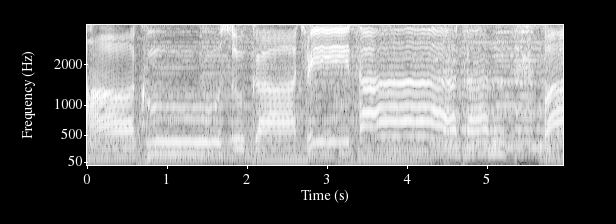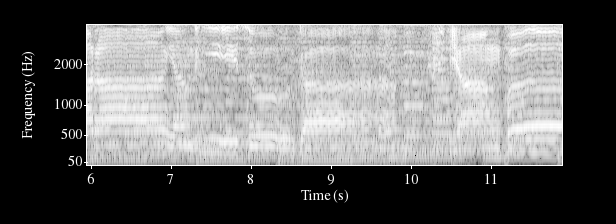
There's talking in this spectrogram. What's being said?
Aku suka ceritakan barang yang di surga yang penuh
